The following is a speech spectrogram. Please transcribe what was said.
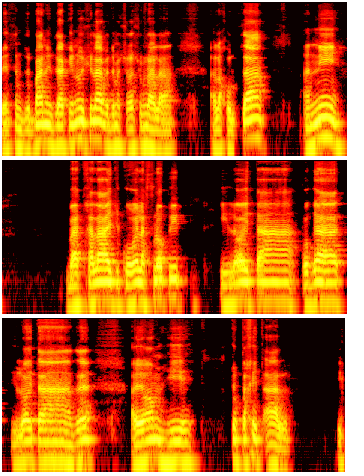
בעצם זה בני זה הכינוי שלה וזה מה שרשום לה על החולצה, אני בהתחלה הייתי קורא לה פלופית, היא לא הייתה פוגעת, היא לא הייתה זה, היום היא תותחית על, היא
